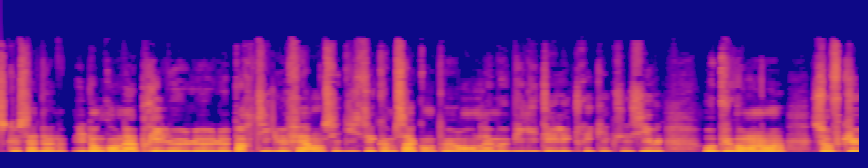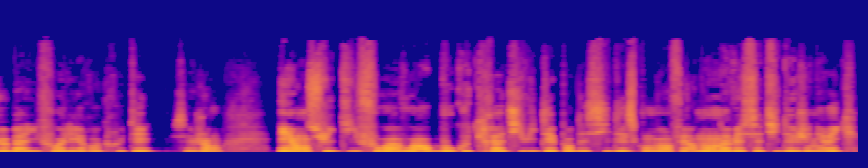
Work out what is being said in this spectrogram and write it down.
ce que ça donne. Et donc on a pris le parti de le faire, on s'est dit c'est comme ça qu'on peut rendre la mobilité électrique accessible au plus grand nombre, sauf que bah, il faut aller recruter ces gens, et ensuite il faut avoir beaucoup de créativité pour décider ce qu'on veut en faire. Nous on avait cette idée générique,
